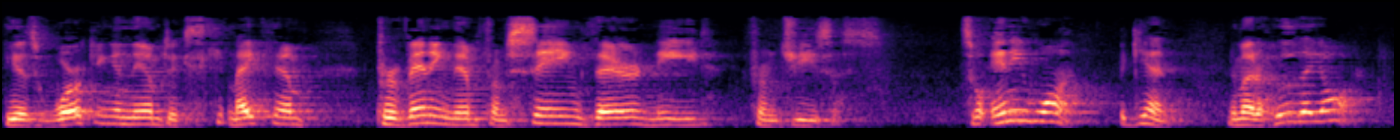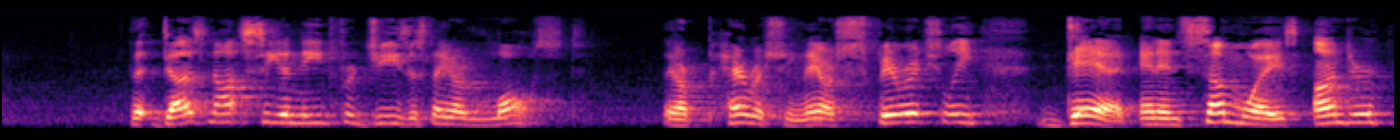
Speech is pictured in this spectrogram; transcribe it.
He is working in them to make them, preventing them from seeing their need from Jesus. So anyone, again, no matter who they are, that does not see a need for Jesus, they are lost. They are perishing. They are spiritually dead and in some ways under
